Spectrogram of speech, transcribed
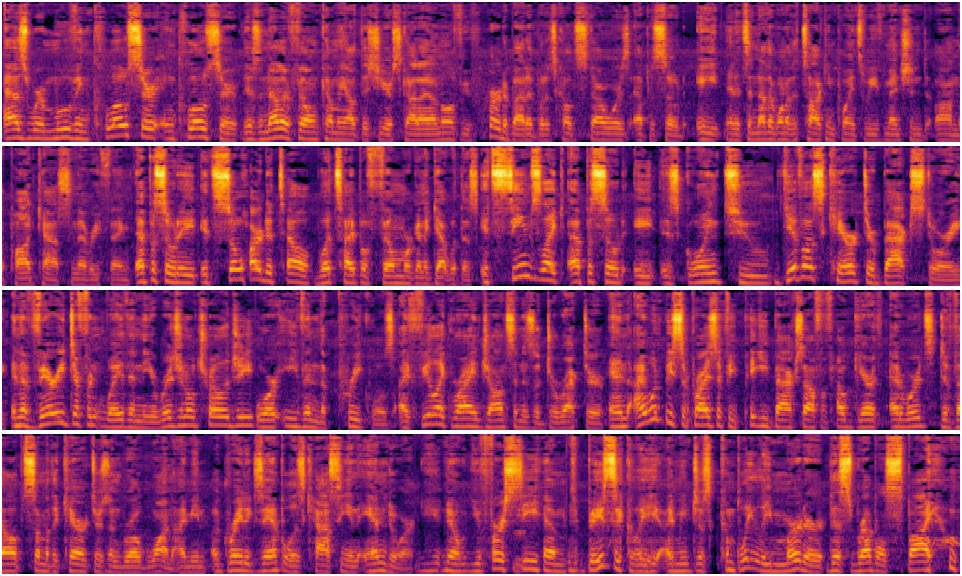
as we're moving closer and closer, there's another film coming out this year, Scott. I don't know if you've heard about it, but it's called Star Wars Episode 8, and it's another one of the talking points we've mentioned on the podcast and everything. Episode 8, it's so hard to tell what type of film we're going to get with this. It seems like Episode 8 is going to give us character backstory in a very different way than the original trilogy or even the prequels. I feel like Rian Johnson is a director, and I wouldn't be surprised if he piggybacks off of how Gareth Edwards developed some of the characters in Rogue One. I mean, a great example is Cassian Andor. You know, you first see him basically, I mean, just completely murder this rebel spy who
